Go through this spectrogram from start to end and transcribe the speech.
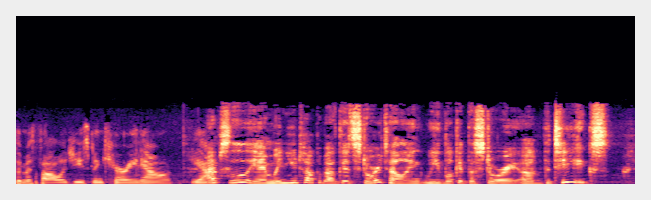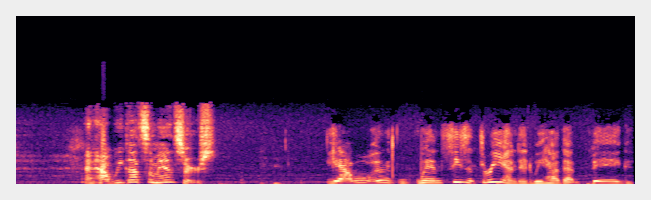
the mythology has been carrying out. Yeah, Absolutely. And when you talk about good storytelling, we look at the story of the Teagues and how we got some answers. yeah. Well, when season three ended, we had that big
